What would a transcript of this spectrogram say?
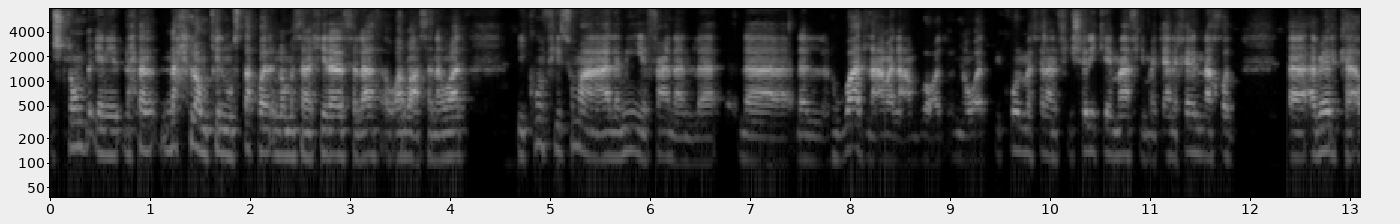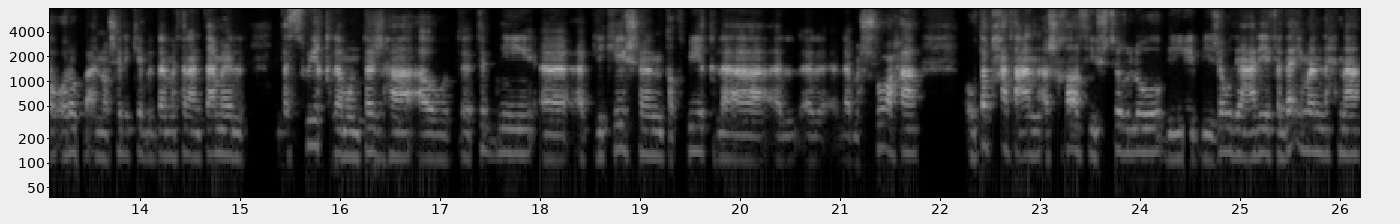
شلون يعني نحن نحلم في المستقبل إنه مثلا خلال ثلاث أو أربع سنوات يكون في سمعة عالمية فعلا للرواد العمل عن بعد. إنه وقت بيكون مثلا في شركة ما في مكان خلينا ناخذ آه، أمريكا أو أوروبا إنه شركة بدها مثلا تعمل تسويق لمنتجها أو تبني ابلكيشن آه، تطبيق لمشروعها. وتبحث عن أشخاص يشتغلوا بجودة عالية فدائما نحن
